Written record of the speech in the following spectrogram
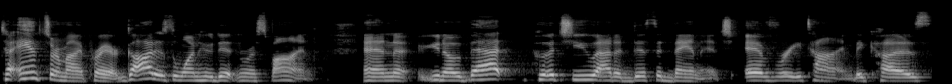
to answer my prayer. God is the one who didn't respond. And, you know, that puts you at a disadvantage every time because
